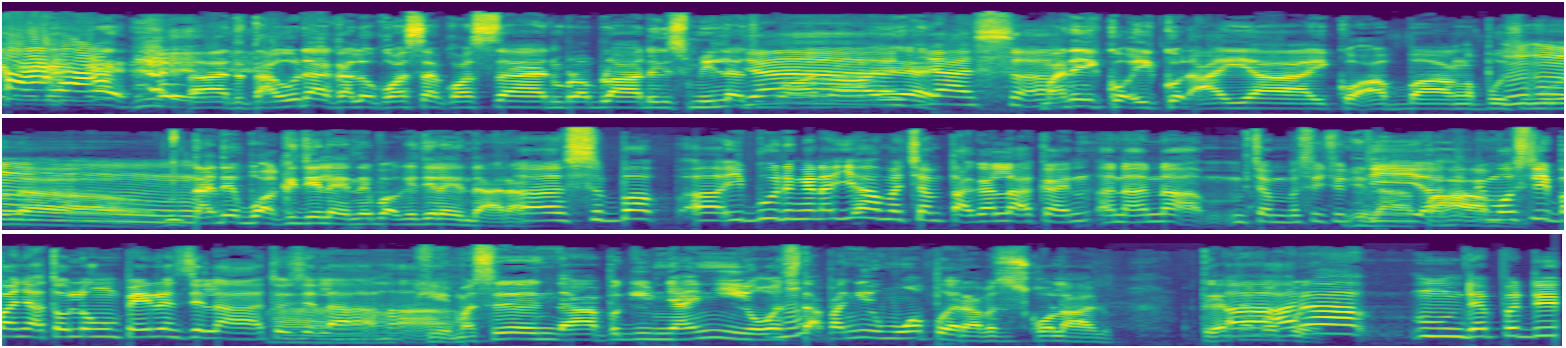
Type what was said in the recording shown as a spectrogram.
kan, kan, kan. Ah, dah tahu dah kalau kawasan-kawasan bla-bla Negeri Sembilan Yes, semua arah kan. yes. Mana ikut-ikut ayah, ikut abang apa semua lah. Tak ada buat kerja lain, dia buat kerja lain tak Ara? Uh, sebab uh, ibu dengan ayah macam tak galakkan anak-anak macam masa cuti. Yelah, uh, tapi mostly banyak tolong parents je lah. Tu je lah. Ha. Okey, masa uh, pergi menyanyi orang start panggil umur apa Ara masa sekolah tu? Tingkatan Uh? Ara mm, daripada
